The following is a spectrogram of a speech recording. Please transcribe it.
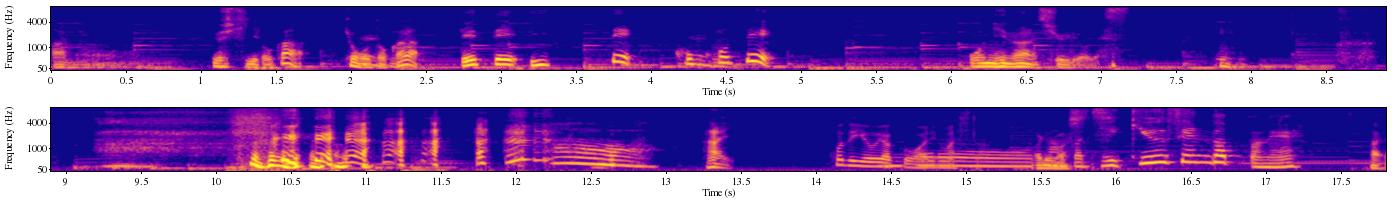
あの義弘が京都から出て行って、ここで鬼の乱終了です。ははい。ここでようやく終わりました。もう終わりましたなんか持久戦だったね。はい。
